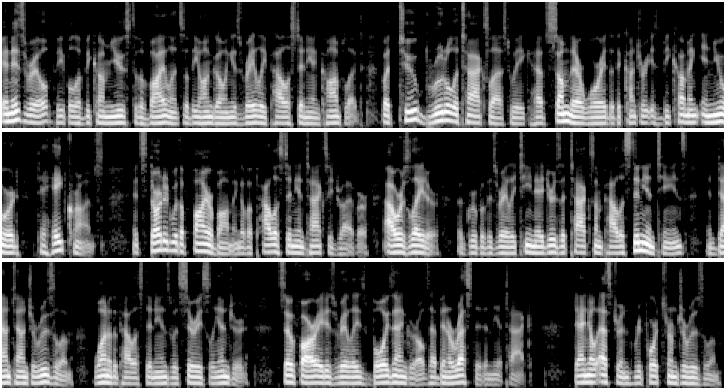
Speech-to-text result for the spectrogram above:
In Israel, people have become used to the violence of the ongoing Israeli Palestinian conflict. But two brutal attacks last week have some there worried that the country is becoming inured to hate crimes. It started with a firebombing of a Palestinian taxi driver. Hours later, a group of Israeli teenagers attacked some Palestinian teens in downtown Jerusalem. One of the Palestinians was seriously injured. So far, eight Israelis, boys and girls, have been arrested in the attack. Daniel Estrin reports from Jerusalem.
